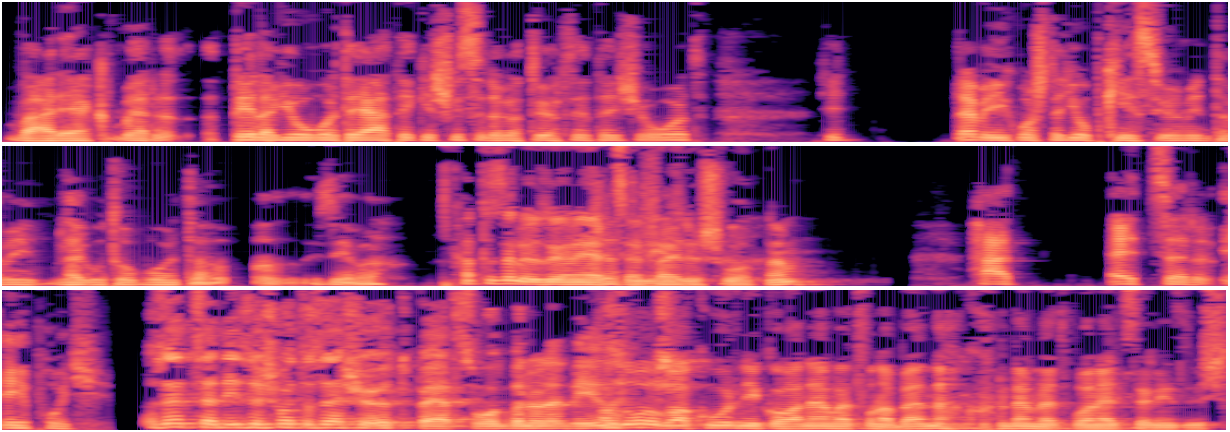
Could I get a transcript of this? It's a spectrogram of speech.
várják, mert tényleg jó volt a játék, és viszonylag a története is jó volt. Úgyhogy reméljük most egy jobb készül, mint ami legutóbb volt az izével. Hát az előző olyan egyszer volt, nem? Hát egyszer, épp hogy. Az egyszer nézős volt, az első öt perc volt belőle néző. Az Olga Kurnyika, ha nem lett volna benne, akkor nem lett volna egyszer nézős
